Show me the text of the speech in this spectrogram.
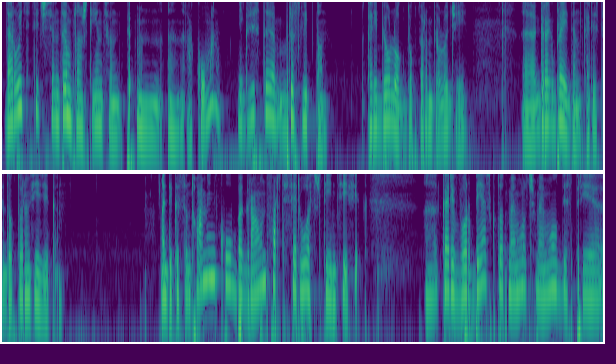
Dar uite-te ce se întâmplă în știință în, în, în, acum. Există Bruce Lipton, care e biolog, doctor în biologie. Uh, Greg Braden, care este doctor în fizică. Adică sunt oameni cu background foarte serios științific, uh, care vorbesc tot mai mult și mai mult despre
